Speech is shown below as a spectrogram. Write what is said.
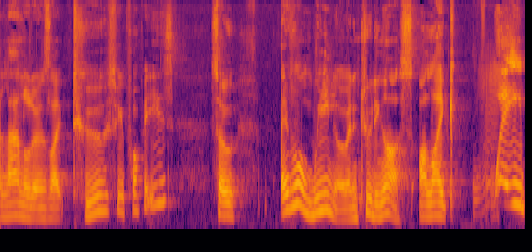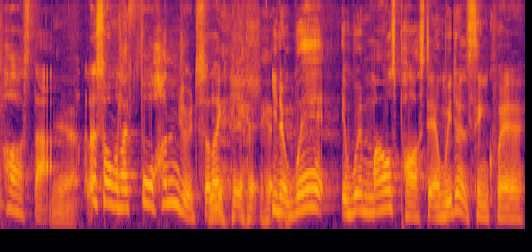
landlord owns like two, three properties. So everyone we know, including us, are like way past that. Yeah. I know someone like 400. So like, yeah, yeah. you know, we're we're miles past it, and we don't think we're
